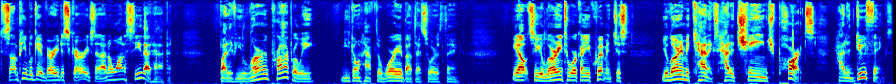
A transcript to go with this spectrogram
some people get very discouraged, and I don't want to see that happen. But if you learn properly, you don't have to worry about that sort of thing. You know, so you're learning to work on your equipment, just you're learning mechanics, how to change parts, how to do things.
